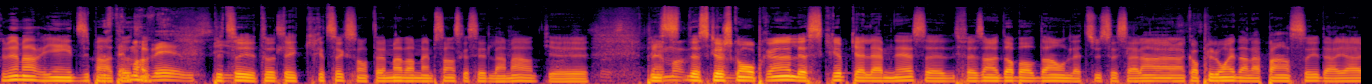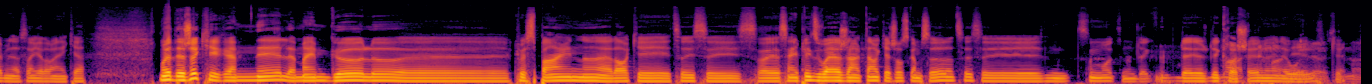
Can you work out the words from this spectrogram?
vraiment rien dit C'était pantoute. mauvais aussi. Puis tu sais, toutes les critiques sont tellement dans le même sens que c'est de la merde que. C'était Puis de ce que je comprends, le script qu'elle amenait, ça faisait un double down là-dessus. C'est ça allait encore plus loin dans la pensée derrière 1984. Moi, déjà qu'il ramenait le même gars, là, euh, Chris Pine, là, alors que, tu sais, c'est- ça, implique du voyage dans le temps ou quelque chose comme ça, là, tu sais, c'est... tu sais, Moi, tu me dé- dé- je décrochais, mauvais, là, fait que- c'était mauvais.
